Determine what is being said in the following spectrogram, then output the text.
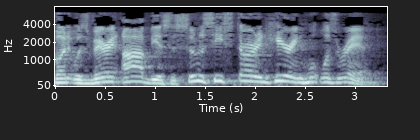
but it was very obvious as soon as he started hearing what was read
